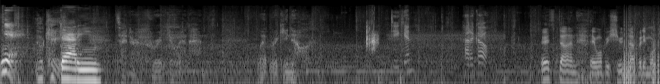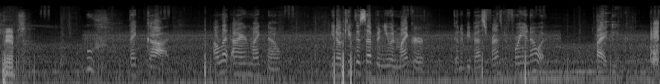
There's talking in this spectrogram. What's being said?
Yeah. Okay. Got him. Time to radio in let Rikki know. Deacon? How'd it go? It's done. They won't be shooting up any more camps. Whew, thank God. I'll let Iron Mike know. You know, keep this up and you and Mike are gonna be best friends before you know it. Bye, Deke.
